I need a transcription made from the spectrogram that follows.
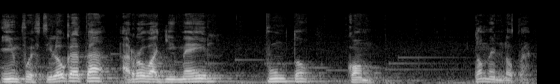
infoestilocrata.gmail.com Tomen nota.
